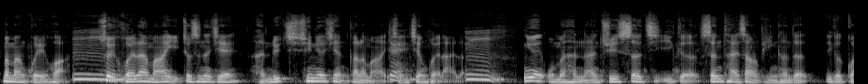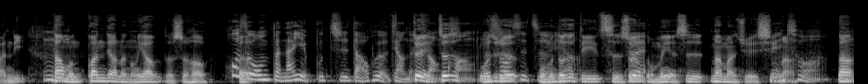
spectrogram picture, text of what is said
慢慢规划，嗯，所以回来蚂蚁就是那些很绿侵略性很高的蚂蚁先先回来了，嗯，因为我们很难去设计一个生态上平衡的一个管理。当我们关掉了农药的时候，或者我们本来也不知道会有这样的状况，对，这是我觉得我们都是第一次，所以我们也是慢慢学习嘛。没错，那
